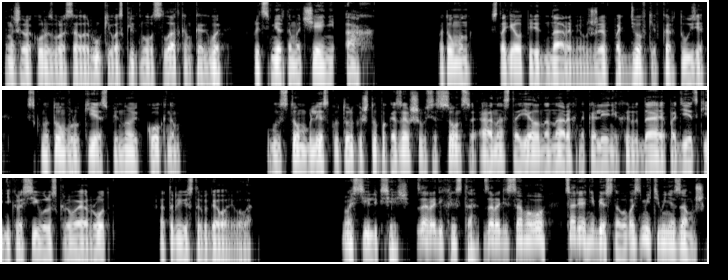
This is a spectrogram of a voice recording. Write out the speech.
Она широко разбросала руки, воскликнула сладком, как бы в предсмертном отчаянии «Ах!». Потом он стоял перед нарами, уже в поддевке, в картузе, с кнутом в руке, спиной к окнам, густом блеску только что показавшегося солнца, а она стояла на нарах на коленях и, рыдая по-детски, некрасиво раскрывая рот, отрывисто выговаривала. «Василий Алексеевич, заради Христа, заради самого Царя Небесного, возьмите меня замуж.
